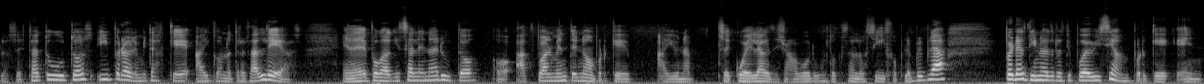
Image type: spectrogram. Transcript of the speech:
los estatutos y problemitas que hay con otras aldeas. En la época que sale Naruto, o actualmente no, porque hay una secuela que se llama Boruto, que son los hijos, bla, bla, bla, pero tiene otro tipo de visión, porque en,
